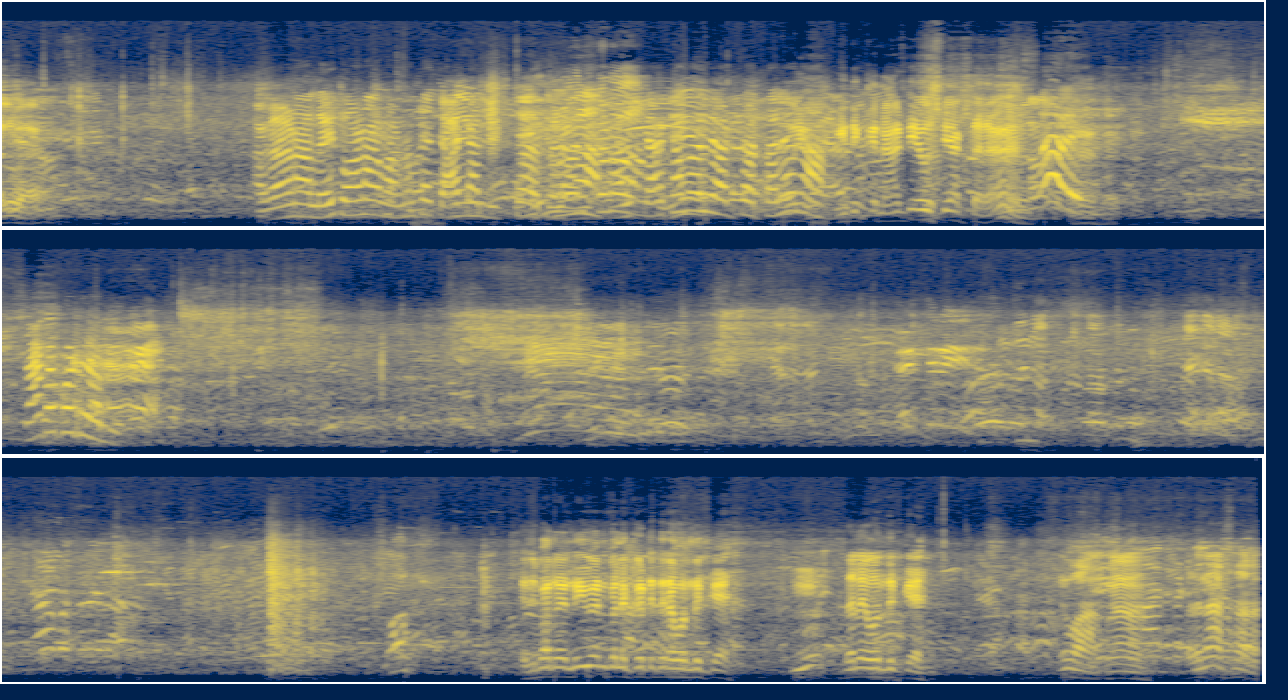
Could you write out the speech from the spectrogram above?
ಅಲ್ವಾ? ಅಗಣ ಲೈಟ್ ಅಣ್ಣ ಮಣ್ಣಂತ ಚಾಕ ಅಲ್ಲಿ ಇಷ್ಟ ಕರ್ಕೊಂಬಲ್ಲಿ ಅಡ್ತ ತಲೆನ ಇದಕ್ಕೆ ನಾಟಿ ಔಷಧಿ ಹಾಕ್ತಾರ. ಚಾಕ ಕೊಡ್ರಿ ಅಲ್ಲಿ. ಯಜಮಾನ್ರೆ ನೀವೇನ್ ಬೆಲೆ ಕಟ್ಟಿದ್ದೀರಾ ಒಂದಕ್ಕೆ? ಬೆಲೆ ಒಂದಕ್ಕೆ? ಹದಿನಾರು ಸಾವಿರ.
